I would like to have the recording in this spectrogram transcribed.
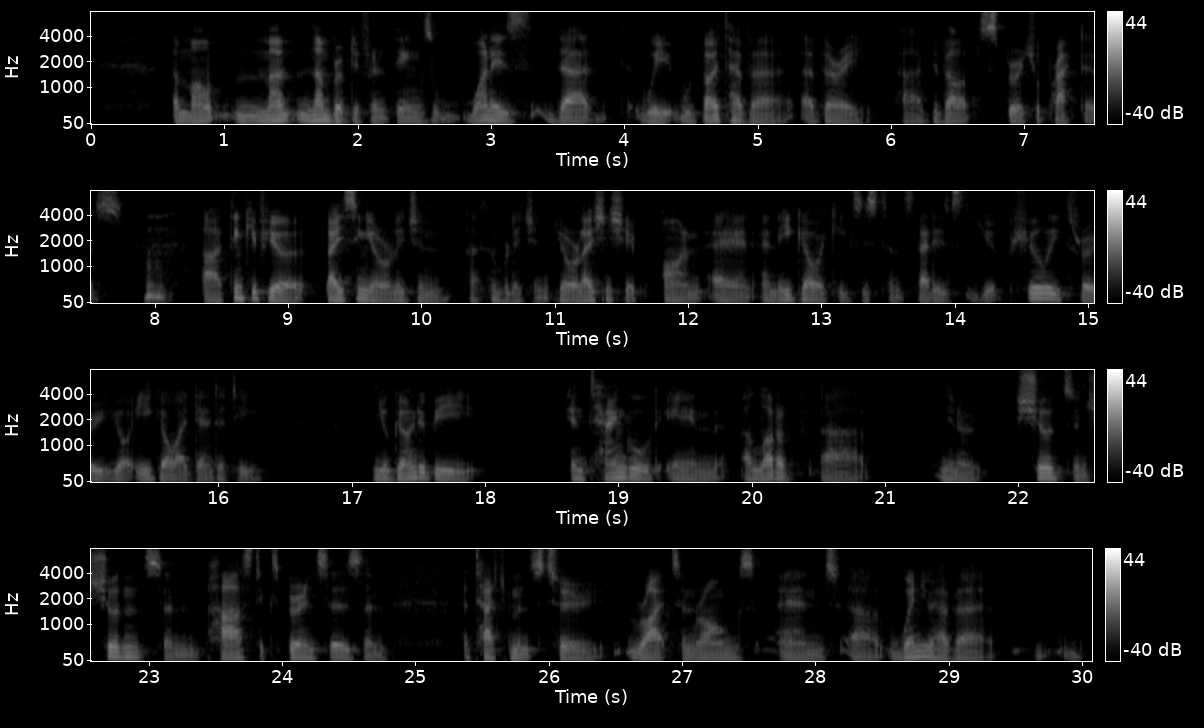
a mo- number of different things. One is that we, we both have a, a very uh, developed spiritual practice. Mm. I think if you're basing your religion, uh, religion, your relationship on an, an egoic existence, that is purely through your ego identity, you're going to be entangled in a lot of, uh, you know, shoulds and shouldn'ts and past experiences and attachments to rights and wrongs. And uh, when you have a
